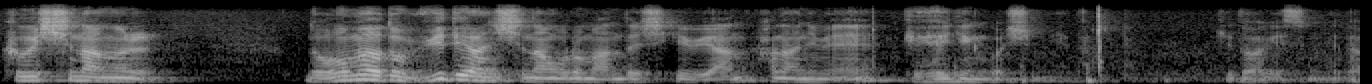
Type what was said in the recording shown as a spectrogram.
그 신앙을 너무나도 위대한 신앙으로 만드시기 위한 하나님의 계획인 것입니다. 기도하겠습니다.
